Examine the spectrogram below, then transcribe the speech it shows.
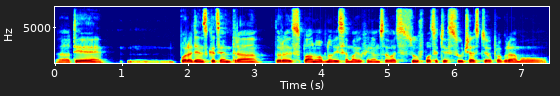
Uh, tie poradenské centrá, ktoré z plánu obnovy sa majú financovať, sú v podstate súčasťou programu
